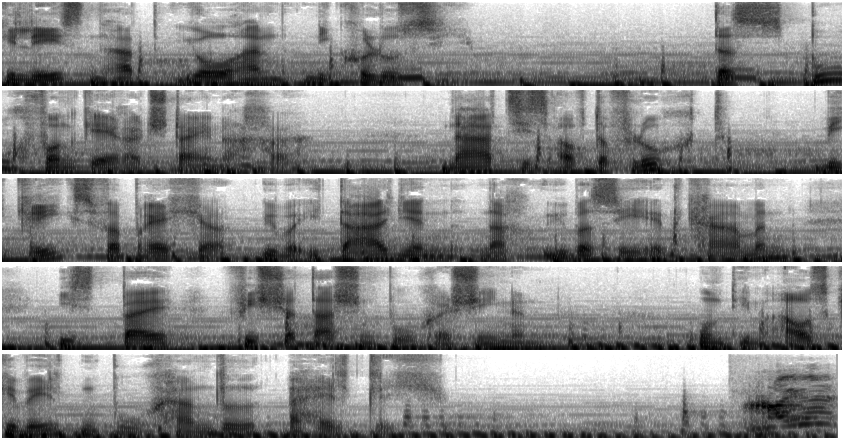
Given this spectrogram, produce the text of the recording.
Gelesen hat Johann Nicolussi. Das Buch von Gerald Steinacher Nazis auf der Flucht, wie Kriegsverbrecher über Italien nach Übersee entkamen, ist bei Fischer Taschenbuch erschienen und im ausgewählten Buchhandel erhältlich. Reue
